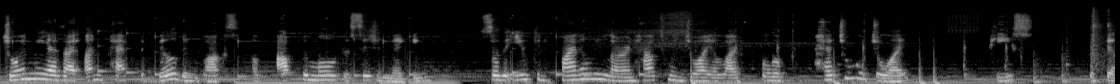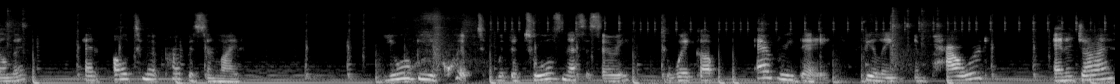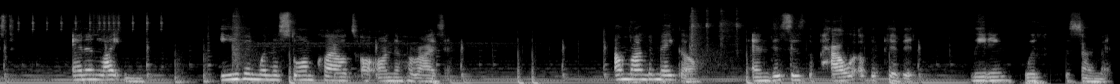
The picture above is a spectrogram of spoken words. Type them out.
Join me as I unpack the building blocks of optimal decision making so that you can finally learn how to enjoy a life full of perpetual joy, peace, fulfillment, and ultimate purpose in life. You will be equipped with the tools necessary to wake up every day feeling empowered, energized, and enlightened, even when the storm clouds are on the horizon. I'm Rhonda Maco, and this is the power of the pivot, leading with discernment.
